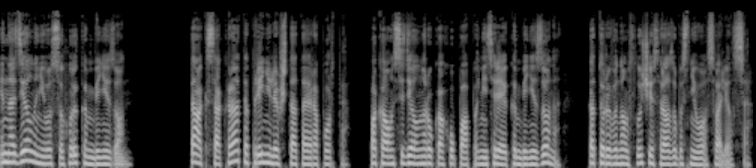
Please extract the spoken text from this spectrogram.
и надел на него сухой комбинезон. Так Сократа приняли в штат аэропорта, пока он сидел на руках у папы, не теряя комбинезона, который в ином случае сразу бы с него свалился.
